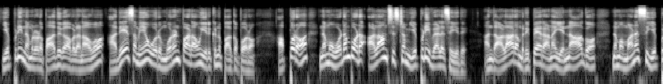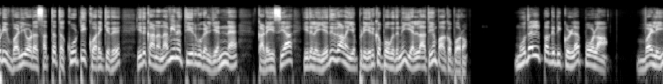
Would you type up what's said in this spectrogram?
எப்படி நம்மளோட பாதுகாவலனாவும் அதே சமயம் ஒரு முரண்பாடாவும் இருக்குன்னு பார்க்க போறோம். அப்புறம் நம்ம உடம்போட அலாம் சிஸ்டம் எப்படி வேலை செய்யுது? அந்த அலாரம் ரிப்பேர் ஆனா என்ன ஆகும்? நம்ம மனசு எப்படி வழியோட சத்தத்தை கூட்டி குறைக்குது? இதுக்கான நவீன தீர்வுகள் என்ன? கடைசியா இதுல எதிர்காலம் எப்படி இருக்க போகுதுன்னு எல்லாத்தையும் பார்க்க போறோம். முதல் பகுதிக்குள்ள போலாம். வழி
